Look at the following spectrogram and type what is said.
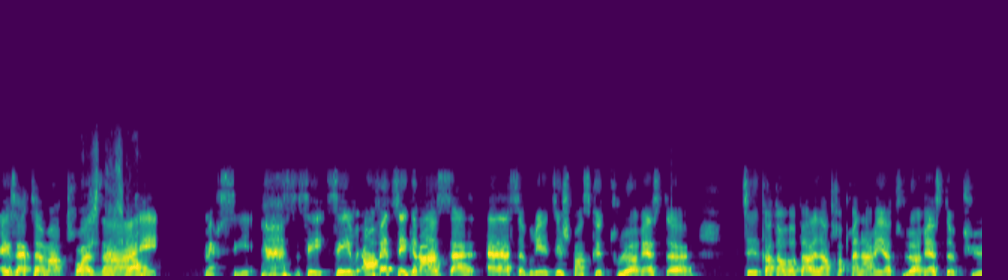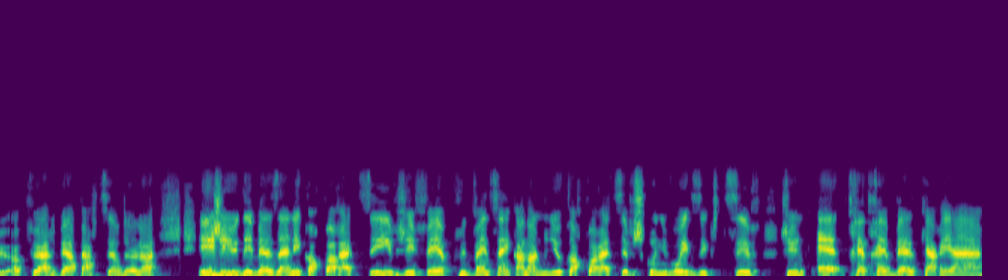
Exactement, trois ans. Et, merci. c'est, en fait, c'est grâce à, la sobriété, je pense que tout le reste, euh, quand on va parler d'entrepreneuriat, tout le reste a pu, a pu arriver à partir de là. Et j'ai eu des belles années corporatives. J'ai fait plus de 25 ans dans le milieu corporatif jusqu'au niveau exécutif. J'ai une eh, très, très belle carrière.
